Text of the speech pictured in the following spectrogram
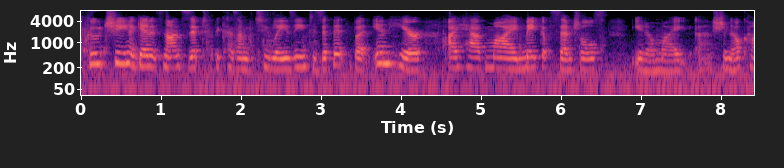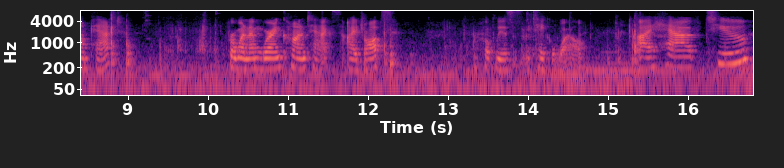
Gucci. Again, it's not zipped because I'm too lazy to zip it. But in here, I have my makeup essentials. You know, my uh, Chanel Compact for when I'm wearing contacts, eye drops, Hopefully this doesn't take a while. I have two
